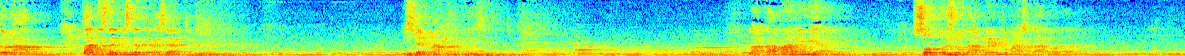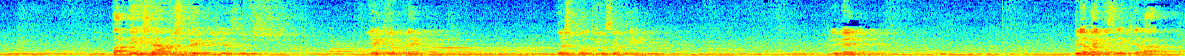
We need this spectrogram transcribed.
do lado, está dizendo isso é 300. Isso é mais de 300. Lá está Maria, sobre o julgamento, mas está adorando. Está beijando os peitos de Jesus. E aqui eu prego. Dois pontinhos eu termino. Primeiro, a Bíblia vai dizer que ela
